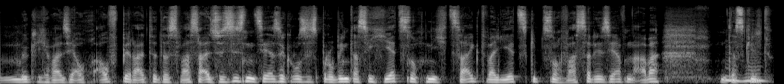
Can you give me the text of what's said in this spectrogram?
möglicherweise auch aufbereitetes Wasser. Also es ist ein sehr, sehr großes Problem, das sich jetzt noch nicht zeigt, weil jetzt gibt es noch Wasserreserven, aber das mhm. gilt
